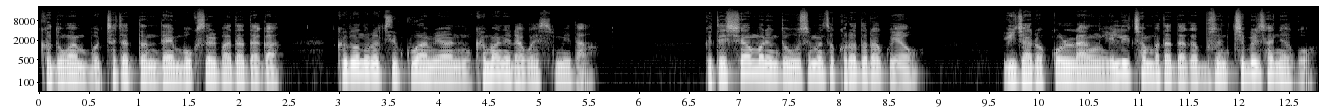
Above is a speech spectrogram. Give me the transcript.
그동안 못 찾았던 내 몫을 받아다가 그 돈으로 집 구하면 그만이라고 했습니다. 그때 시어머님도 웃으면서 그러더라고요. 위자료 꼴랑 1, 2천 받아다가 무슨 집을 사냐고.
